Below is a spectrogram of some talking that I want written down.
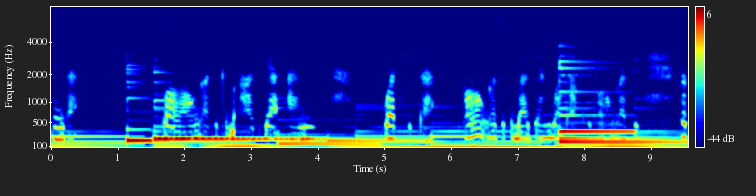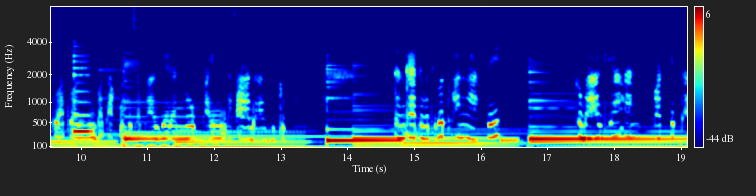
minta tolong kasih kebahagiaan buat kita. Tolong kasih kebahagiaan buat aku tolong kasih sesuatu yang buat aku bisa bahagia dan ngelupain masalah dalam hidup gitu. Dan kayak tiba-tiba Tuhan ngasih kebahagiaan buat kita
